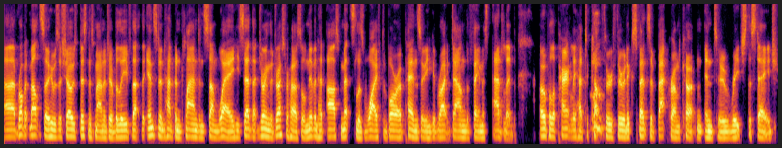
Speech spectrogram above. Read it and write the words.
Uh, Robert Metzler, who was the show's business manager, believed that the incident had been planned in some way. He said that during the dress rehearsal, Niven had asked Metzler's wife to borrow a pen so he could write down the famous ad lib. Opel apparently had to cut through through an expensive background curtain in to reach the stage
